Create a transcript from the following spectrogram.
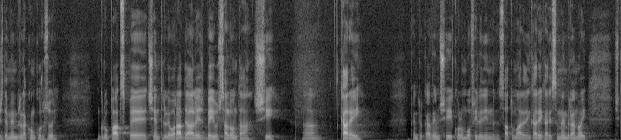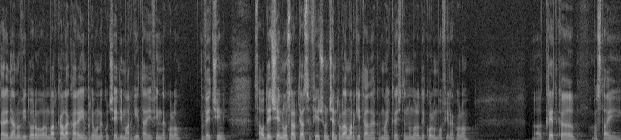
130-40 de membri la concursuri, grupați pe centrele Oradea, Aleș, Beiuș, Salonta și uh, Carei, pentru că avem și columbofile din satul mare, din Carei, care sunt membri la noi și care de anul viitor vor îmbarca la care împreună cu cei din Marghita, ei fiind de acolo vecini. Sau de ce nu s-ar putea să fie și un centru la Marghita, dacă mai crește numărul de columbofile acolo. Uh, cred că asta e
